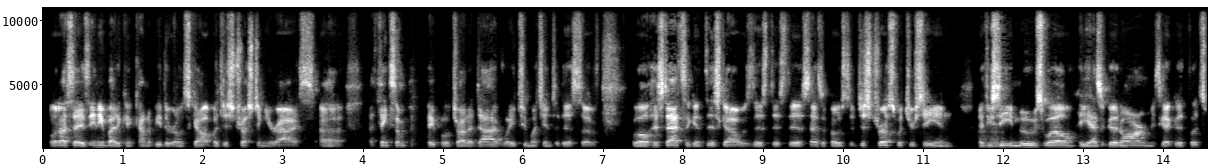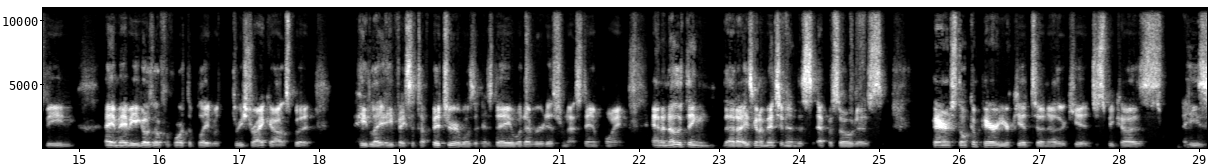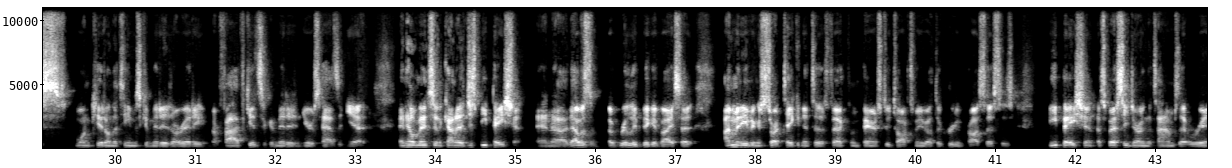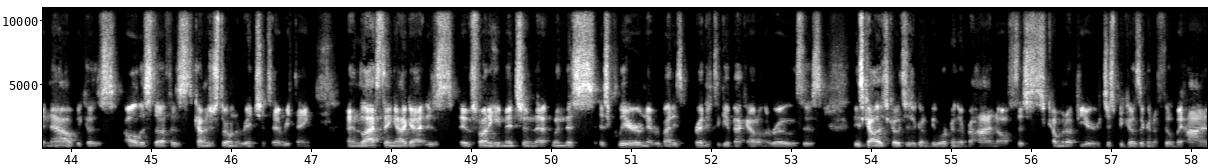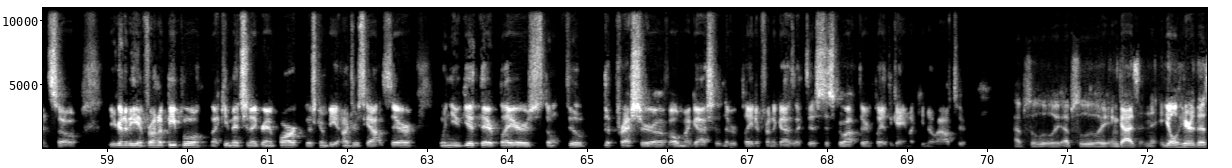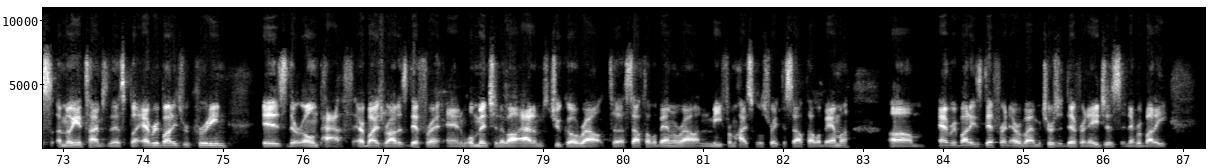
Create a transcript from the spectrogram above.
what I say is anybody can kind of be their own scout, but just trusting your eyes. Uh, I think some people try to dive way too much into this of, well, his stats against this guy was this, this, this, as opposed to just trust what you're seeing. If mm-hmm. you see he moves well, he has a good arm, he's got good foot speed. Hey, maybe he goes over fourth the plate with three strikeouts, but he lay, he faced a tough pitcher. It wasn't his day, whatever it is from that standpoint. And another thing that uh, he's going to mention in this episode is parents don't compare your kid to another kid just because he's one kid on the team is committed already, or five kids are committed, and yours hasn't yet. And he'll mention kind of just be patient, and uh, that was a really big advice that I'm even going to start taking into effect when parents do talk to me about the recruiting process. Be patient, especially during the times that we're in now, because all this stuff is kind of just throwing a wrench into everything. And the last thing I got is it was funny he mentioned that when this is clear and everybody's ready to get back out on the roads, is these college coaches are going to be working their behind off this coming up year just because they're going to feel behind. So you're going to be in front of people like you mentioned at Grand Park. There's going to be 100 scouts there. When you get there, players don't feel the pressure of oh my gosh, I've never played in front of guys like this. Just go out there and play the game like you know how to. Absolutely, absolutely. And guys, you'll hear this a million times in this, but everybody's recruiting is their own path. Everybody's route is different, and we'll mention about Adam's JUCO route to South Alabama route, and me from high school straight to South Alabama. Um, everybody's different. Everybody matures at different ages, and everybody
